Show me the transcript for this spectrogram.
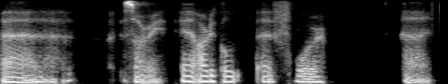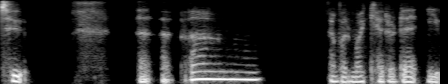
uh, sorry, uh, Article uh, 4, uh, 2. Uh, uh, um, jeg bare markerer det i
